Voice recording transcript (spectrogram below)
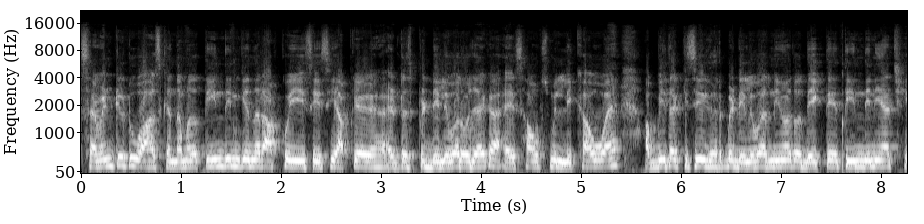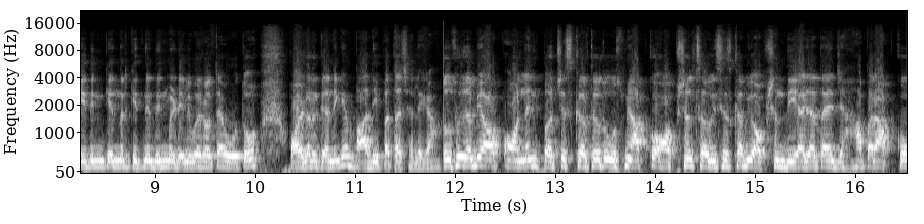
सेवेंटी टू आवर्स के अंदर मतलब तीन दिन के अंदर आपको ये एसी आपके एड्रेस पर डिलीवर हो जाएगा। ऐसा उसमें लिखा हुआ है, अभी तक किसी घर पर डिलीवर नहीं हुआ तो देखते हैं तीन दिन या छह दिन के अंदर कितने दिन में डिलीवर होता है, वो तो ऑर्डर करने के बाद ही पता चलेगा। दोस्तों, जब आप ऑनलाइन परचेस करते हो तो उसमें आपको ऑप्शनल सर्विसेज़ का भी ऑप्शन दिया जाता है, जहाँ पर आपको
